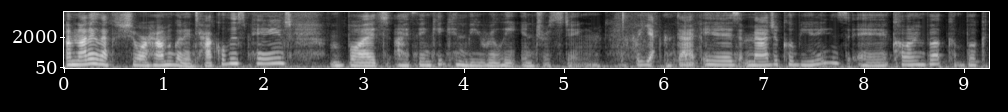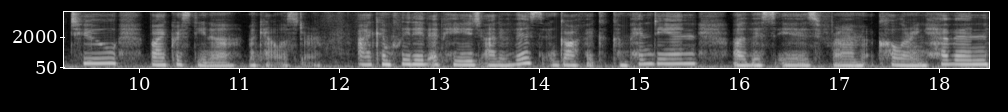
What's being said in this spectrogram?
I'm not exactly sure how I'm going to tackle this page, but I think it can be really interesting. But yeah, that is Magical Beauties, a coloring book, book two by Christina McAllister. I completed a page out of this Gothic Compendium. Uh, this is from Coloring Heaven,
